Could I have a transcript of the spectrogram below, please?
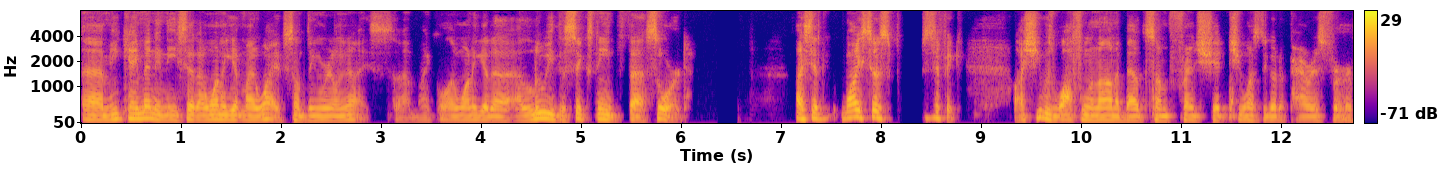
um, he came in and he said, "I want to get my wife something really nice, uh, Michael. I want to get a, a Louis the Sixteenth uh, sword." I said, "Why so specific?" Uh, she was waffling on about some French shit. She wants to go to Paris for her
